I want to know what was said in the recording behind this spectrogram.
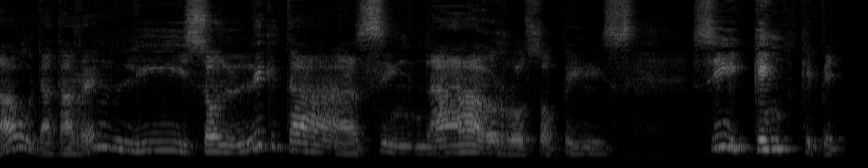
laudatarelli solicitas in naros opis, sic cincipit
